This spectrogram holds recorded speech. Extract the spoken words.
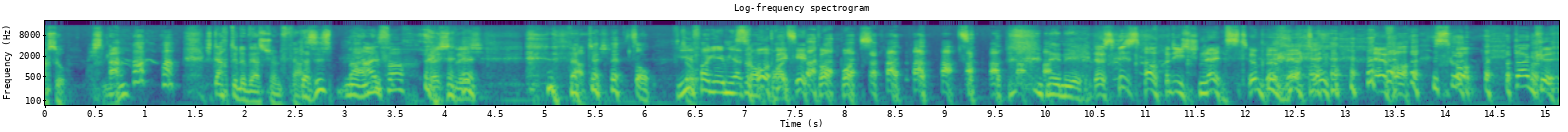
Ach so. Ich, ich dachte, du wärst schon fertig. Das ist- nein, Einfach, köstlich, fertig. So, wir vergeben ja So, Kochpots. nee, nee. Das ist aber die schnellste Bewertung ever. So, danke.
